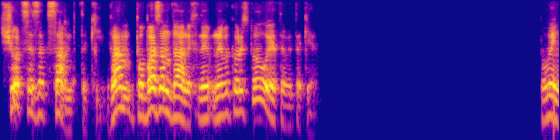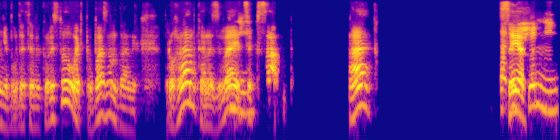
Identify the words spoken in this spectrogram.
Що це за XAMPP такий? Вам по базам даних не, не використовуєте ви таке? Повинні будете використовувати по базам даних. Програмка називається Ні. XAMPP. А? Так Це- ще ні.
